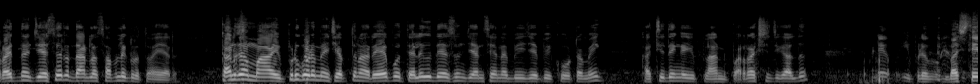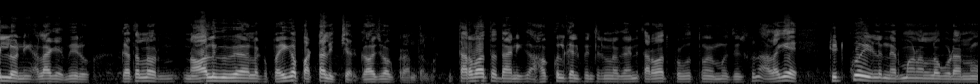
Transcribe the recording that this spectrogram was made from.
ప్రయత్నం చేశారు. దాంట్లో సఫలీకృతం అయ్యారు. కనుక మా ఇప్పుడు కూడా మేము చెప్తున్నాం రేపు తెలుగుదేశం జనసేన బీజేపీ కూటమి ఖచ్చితంగా ఈ ప్లాన్ పరిరక్షించగలదు. అంటే ఇప్పుడు బస్తీల్లోని అలాగే మీరు గతంలో నాలుగు వేలకు పైగా పట్టాలు ఇచ్చారు గాజువాక ప్రాంతంలో. తర్వాత దానికి హక్కులు కల్పించడంలో కానీ తర్వాత ప్రభుత్వం ఏమో తీసుకుని అలాగే టిట్కో ఇళ్ళ నిర్మాణంలో కూడాను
